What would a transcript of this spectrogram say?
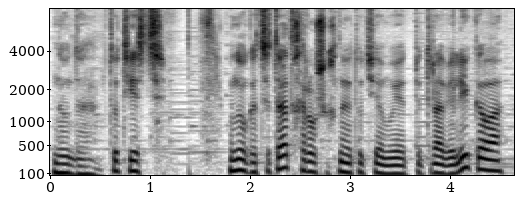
Ну да, тут есть много цитат хороших на эту тему и от Петра Великого –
